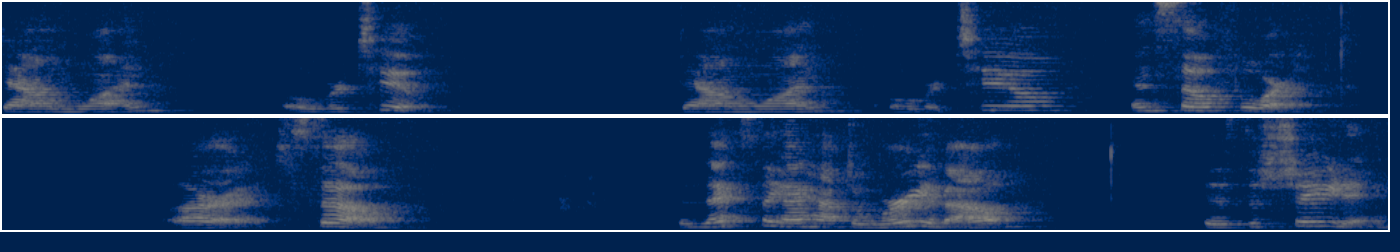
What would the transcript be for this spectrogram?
Down 1 over 2. Down 1 over 2, and so forth. All right, so the next thing I have to worry about is the shading.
